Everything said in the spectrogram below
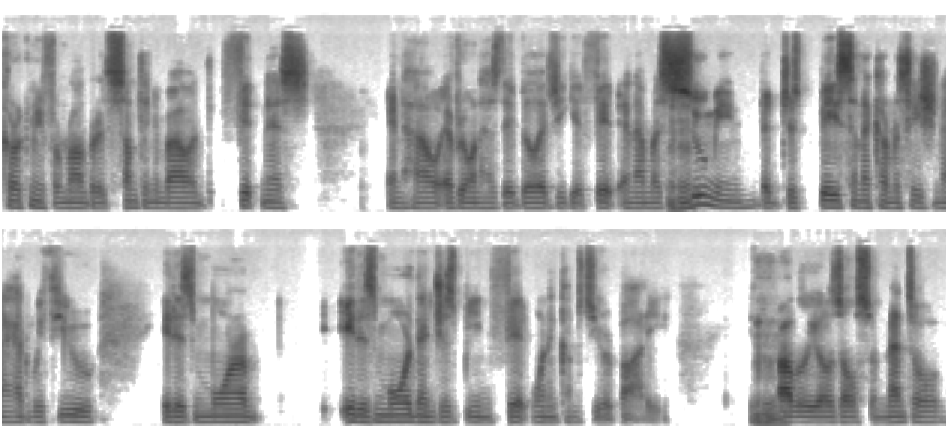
correct me if I'm wrong, but it's something about fitness and how everyone has the ability to get fit. And I'm assuming that just based on the conversation I had with you, it is more it is more than just being fit when it comes to your body. It Mhm. probably is also mental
